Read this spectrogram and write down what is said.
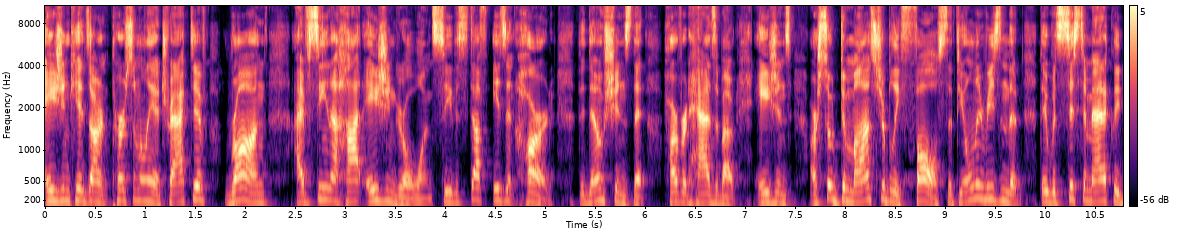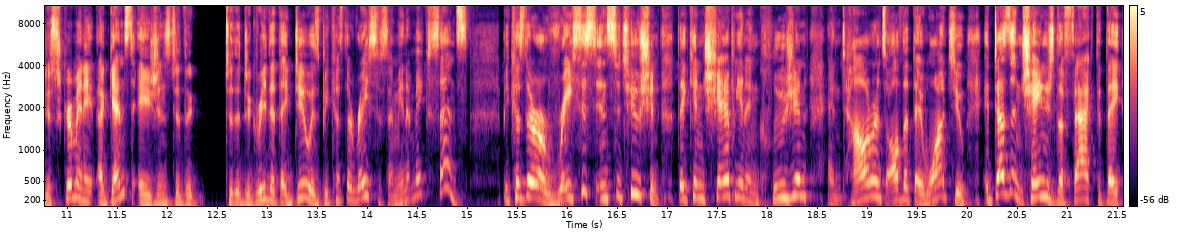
Asian kids aren't personally attractive? Wrong. I've seen a hot Asian girl once. See, the stuff isn't hard. The notions that Harvard has about Asians are so demonstrably false that the only reason that they would systematically discriminate against Asians to the to the degree that they do is because they're racist. I mean, it makes sense. Because they're a racist institution. They can champion inclusion and tolerance all that they want to. It doesn't change the fact that they,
